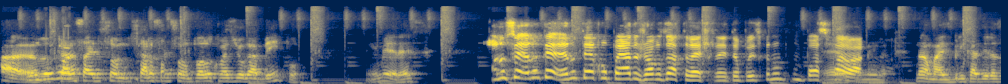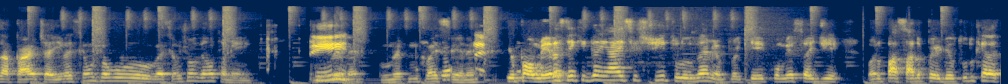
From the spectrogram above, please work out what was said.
Ah, vamos os caras saem de, São, cara sai de São Paulo e começam a jogar bem, pô. Nem merece. Eu não sei, eu não tenho, eu não tenho acompanhado os jogos do Atlético, né? Então por isso que eu não, não posso é, falar. Não. não. mas brincadeiras à parte aí vai ser um jogo, vai ser um jogão também. Vamos Sim. Ver, né? Vamos ver como que vai ser, né? E o Palmeiras tem que ganhar esses títulos, né, meu? Porque começo aí de. O ano passado perdeu tudo que era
